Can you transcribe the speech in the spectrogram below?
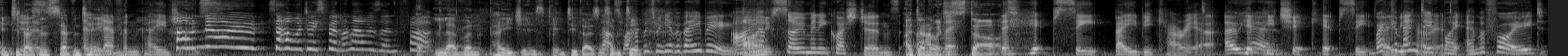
in 2017, 11 pages. Oh no! So much I spent on Amazon? Fuck. 11 pages in 2017. That's what happens when you have a baby. I, I- have so many questions. I don't know about where to start. The hip seat baby carrier. Oh, yeah. Hippychick hip seat baby Recommended carrier. by Emma Freud.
